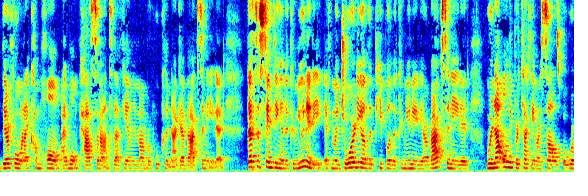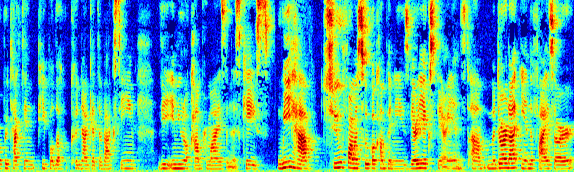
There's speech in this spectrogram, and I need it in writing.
Therefore, when I come home, I won't pass it on to that family member who could not get vaccinated. That's the same thing in the community. If majority of the people in the community are vaccinated, we're not only protecting ourselves, but we're protecting people that could not get the vaccine, the immunocompromised in this case. We have two pharmaceutical companies, very experienced, um, Moderna and the Pfizer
